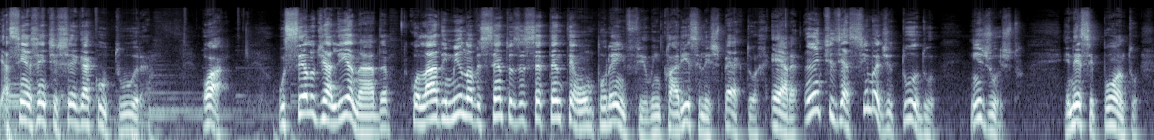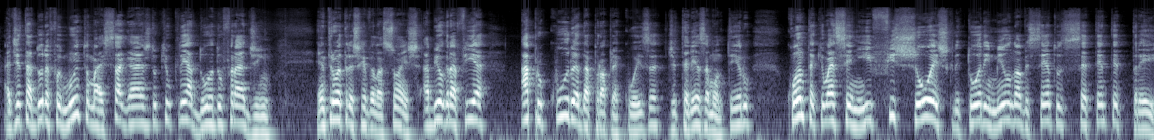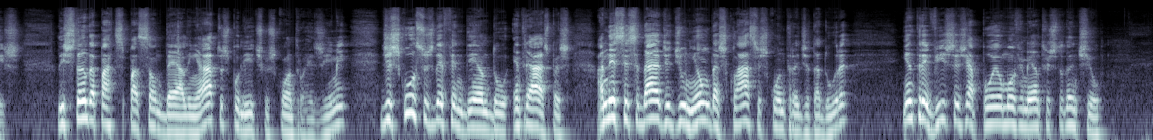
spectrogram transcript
E assim a gente chega à cultura. Ó, O selo de Alienada, colado em 1971 por Enfield em Clarice Lispector, era, antes e acima de tudo, injusto. E nesse ponto, a ditadura foi muito mais sagaz do que o criador do Fradim. Entre outras revelações, a biografia A Procura da Própria Coisa, de Teresa Monteiro, conta que o SNI fichou a escritora em 1973, listando a participação dela em atos políticos contra o regime, discursos defendendo, entre aspas, a necessidade de união das classes contra a ditadura e entrevistas de apoio ao movimento estudantil.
